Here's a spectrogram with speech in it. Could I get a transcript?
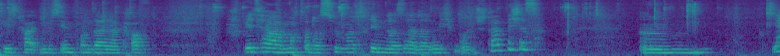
kriegt halt ein bisschen von seiner Kraft. Später macht er das so übertrieben, dass er dann nicht mehr unsterblich ist. Ähm, ja.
